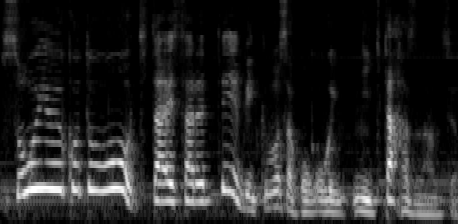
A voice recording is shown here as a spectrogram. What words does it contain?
そういうことを期待されてビッグボスはここに来たはずなんですよ。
